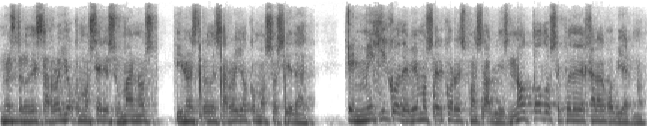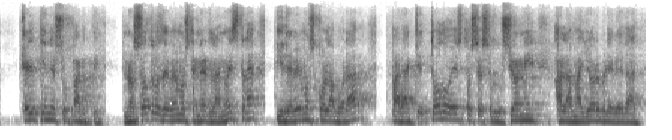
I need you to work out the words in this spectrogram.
nuestro desarrollo como seres humanos y nuestro desarrollo como sociedad. En México debemos ser corresponsables. No todo se puede dejar al gobierno. Él tiene su parte. Nosotros debemos tener la nuestra y debemos colaborar para que todo esto se solucione a la mayor brevedad.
